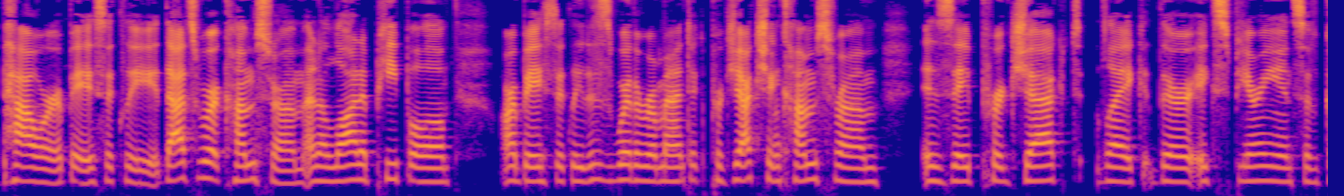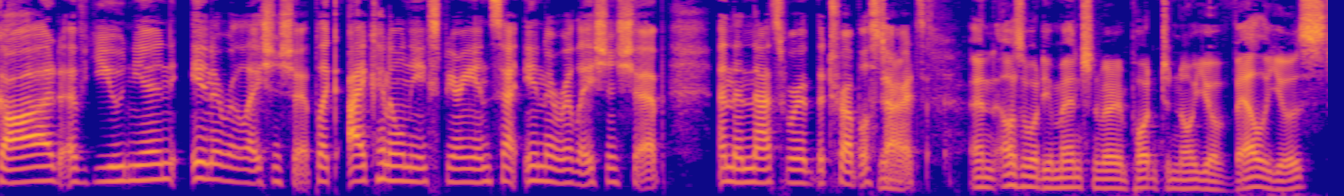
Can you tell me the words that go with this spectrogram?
power, basically. That's where it comes from. And a lot of people are basically this is where the romantic projection comes from is they project like their experience of god of union in a relationship like i can only experience that in a relationship and then that's where the trouble starts yeah. and also what you mentioned very important to know your values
